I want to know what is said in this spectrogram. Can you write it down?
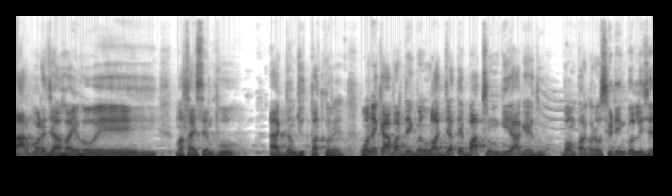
তারপরে যা হয় হয়ে মাথায় শ্যাম্পু একদম জুতপাত করে। অনেকে আবার দেখবেন লজ্জাতে বাথরুম গিয়ে আগে দু বম্পার করেও সেটিং করলিছে।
